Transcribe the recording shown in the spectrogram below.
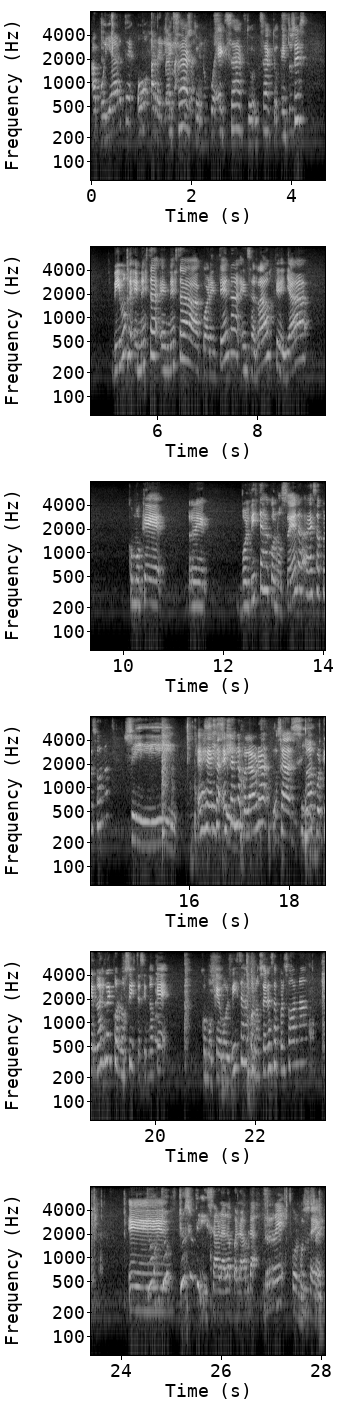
apoyarte o arreglar las cosas que no puedes. exacto, exacto. Entonces, vimos en esta, en esta cuarentena encerrados que ya como que re- volviste a conocer a esa persona. Sí. Es Sí, esa, sí. esa es la palabra, o sea, Sí. no porque no es reconociste, sino que como que volviste a conocer a esa persona. eh, yo, yo, yo sí utilizara la palabra reconocer, conocer.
